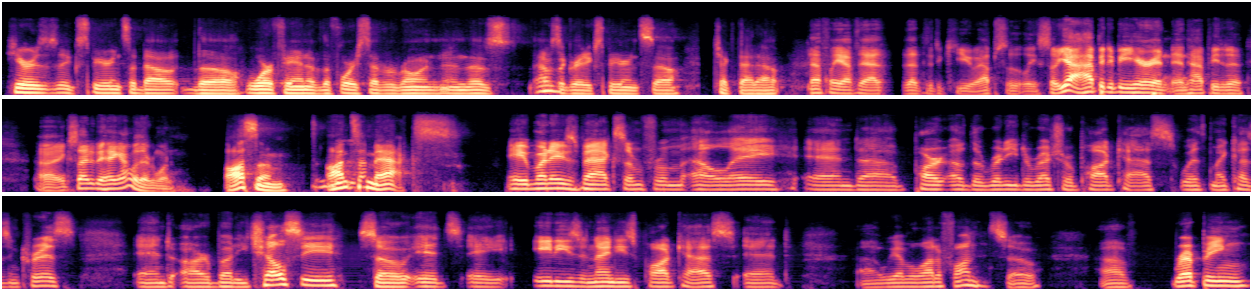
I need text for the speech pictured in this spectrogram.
hear his experience about the war fan of the 47 Rowan, and those that was a great experience. So check that out. Definitely have to add that to the queue. Absolutely. So yeah, happy to be here and, and happy to uh, excited to hang out with everyone. Awesome. On to Max. Hey, my name is Max. I'm from LA and uh, part of the Ready to Retro podcast with my cousin Chris and our buddy Chelsea. So it's a 80s and 90s podcast, and uh, we have a lot of fun. So, uh, repping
